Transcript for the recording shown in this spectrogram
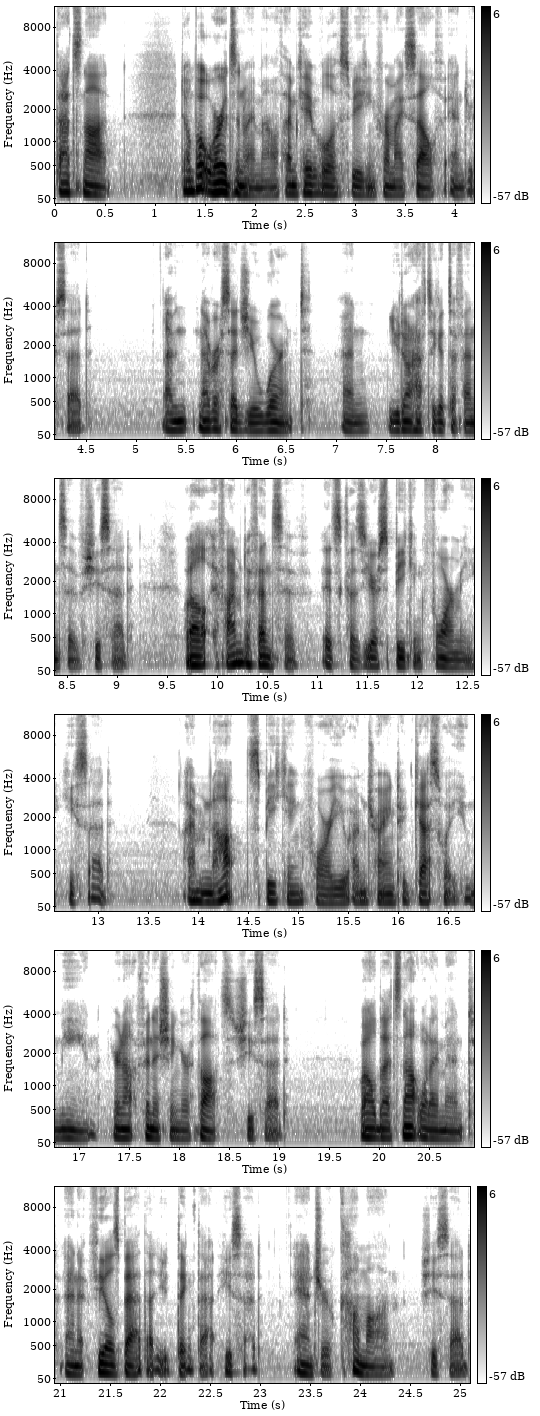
that's not. Don't put words in my mouth. I'm capable of speaking for myself, Andrew said. I've never said you weren't, and you don't have to get defensive, she said. Well, if I'm defensive, it's because you're speaking for me, he said. I'm not speaking for you. I'm trying to guess what you mean. You're not finishing your thoughts, she said. Well, that's not what I meant, and it feels bad that you'd think that, he said. Andrew, come on, she said.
